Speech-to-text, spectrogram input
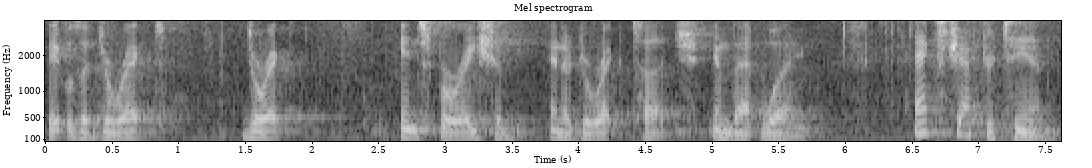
it was a direct, direct inspiration and a direct touch in that way. Acts chapter 10.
